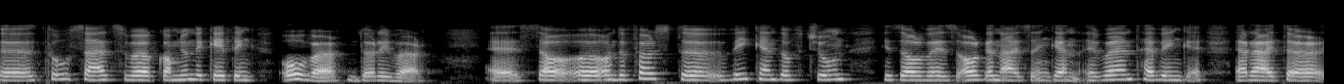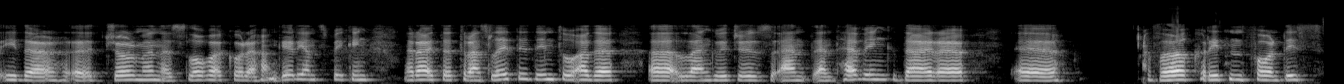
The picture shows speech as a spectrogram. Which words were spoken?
uh, two sides were communicating over the river. Uh, so uh, on the first weekend of June, he's always organizing an event, having a, a writer, either a German, a Slovak, or a Hungarian speaking writer, translated into other uh, languages and, and having their uh, uh, work written for this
